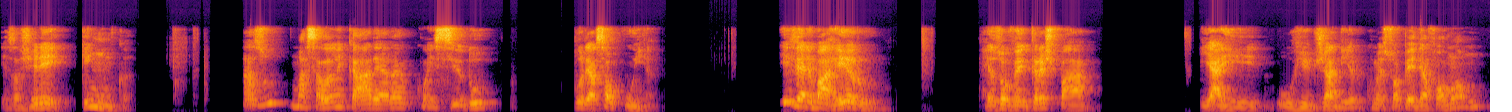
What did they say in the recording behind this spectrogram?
exagerei, quem nunca? Mas o Marcelo Alencar era conhecido por essa alcunha. E Velho Barreiro resolveu encrespar. E aí o Rio de Janeiro começou a perder a Fórmula 1.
